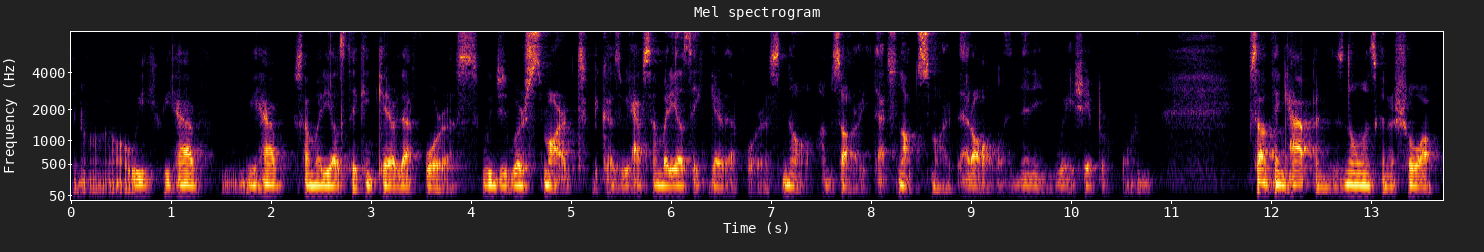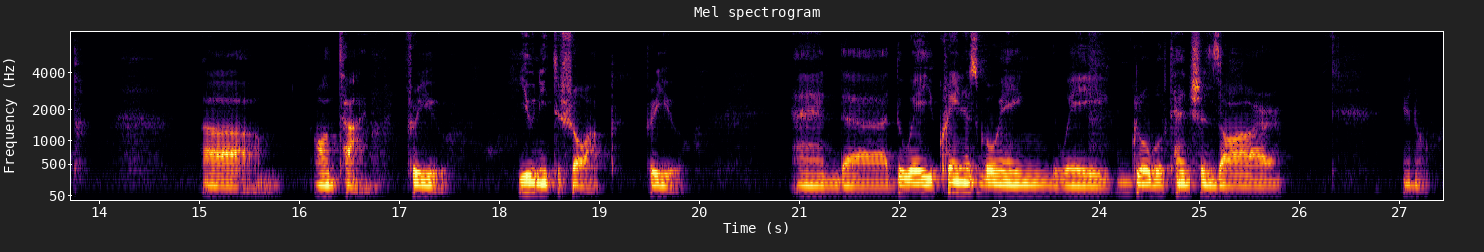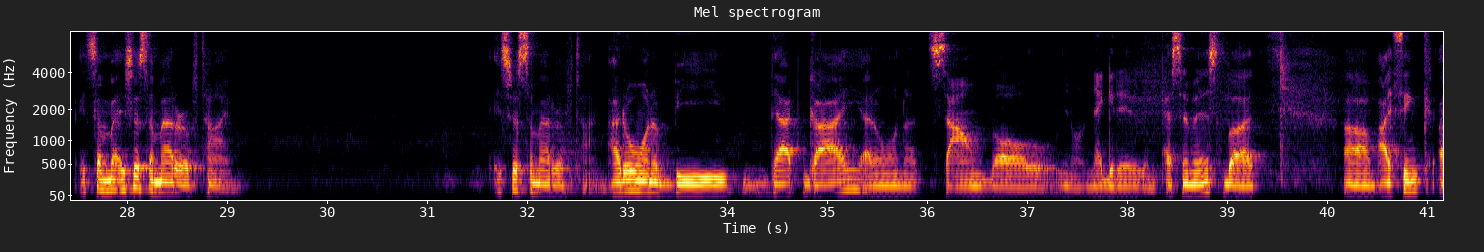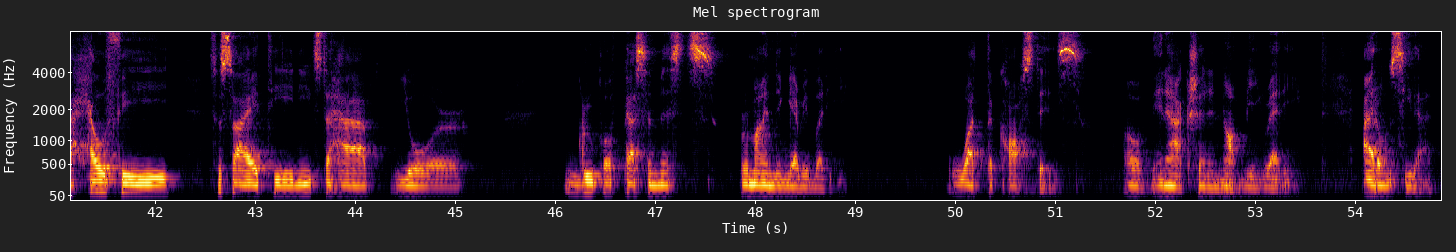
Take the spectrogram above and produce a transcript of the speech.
You know, we we have we have somebody else taking care of that for us. We just, we're smart because we have somebody else taking care of that for us. No, I'm sorry, that's not smart at all in any way, shape, or form. If something happens, no one's going to show up um, on time for you you need to show up for you. And uh, the way Ukraine is going, the way global tensions are, you know, it's a it's just a matter of time. It's just a matter of time. I don't want to be that guy. I don't want to sound all you know negative and pessimist, but um, I think a healthy society needs to have your group of pessimists reminding everybody what the cost is of inaction and not being ready. I don't see that.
